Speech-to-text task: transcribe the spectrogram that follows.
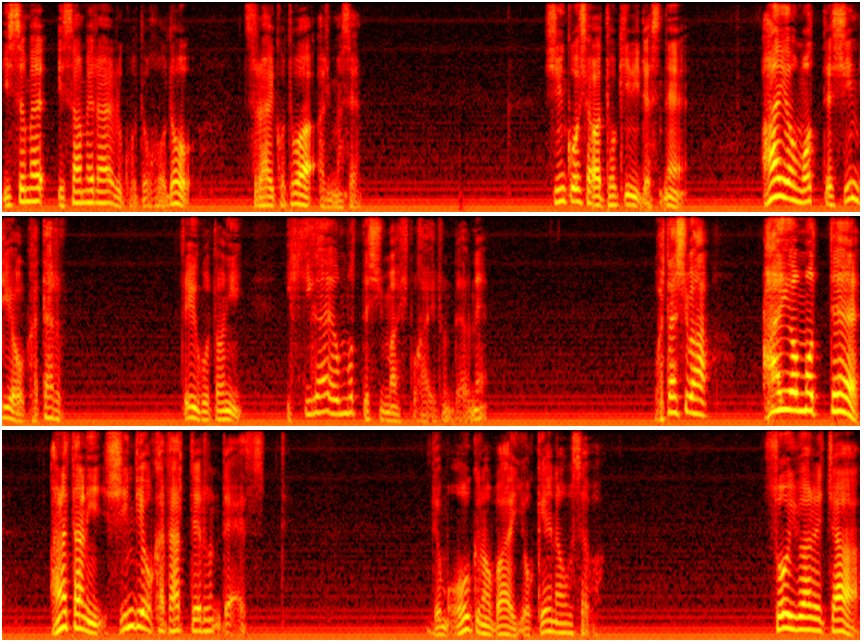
いさめめられることほど辛いことはありません。信仰者は時にですね愛を持って真理を語る。っていうことに生きがいを持ってしまう人がいるんだよね。私は愛を持ってあなたに真理を語ってるんです。でも多くの場合余計なお世話。そう言われちゃ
